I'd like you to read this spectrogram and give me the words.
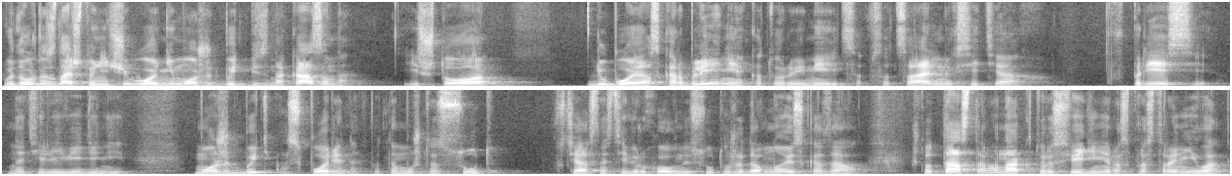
вы должны знать, что ничего не может быть безнаказанно, и что любое оскорбление, которое имеется в социальных сетях, в прессе, на телевидении, может быть оспорено, потому что суд, в частности Верховный суд уже давно и сказал, что та сторона, которая сведения распространила,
